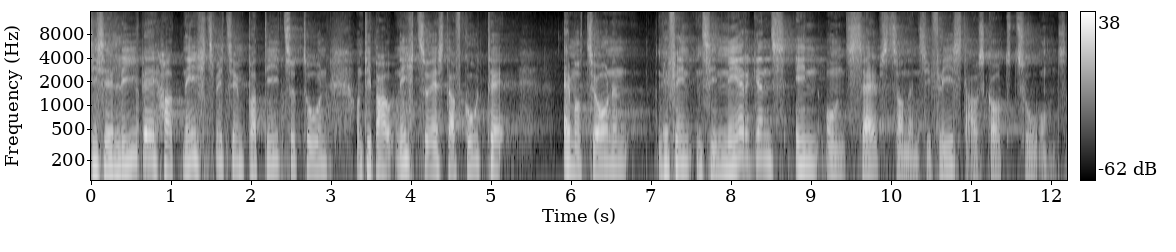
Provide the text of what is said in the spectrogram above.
Diese Liebe hat nichts mit Sympathie zu tun und die baut nicht zuerst auf gute Emotionen. Wir finden sie nirgends in uns selbst, sondern sie fließt aus Gott zu uns.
